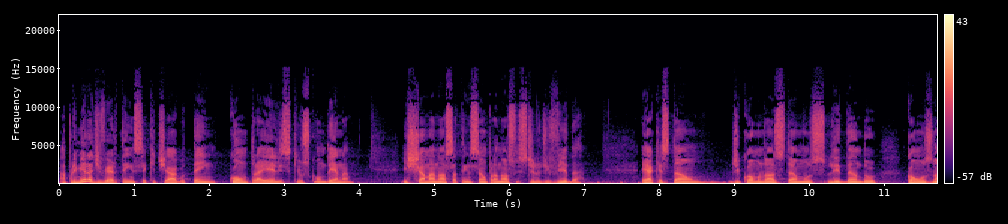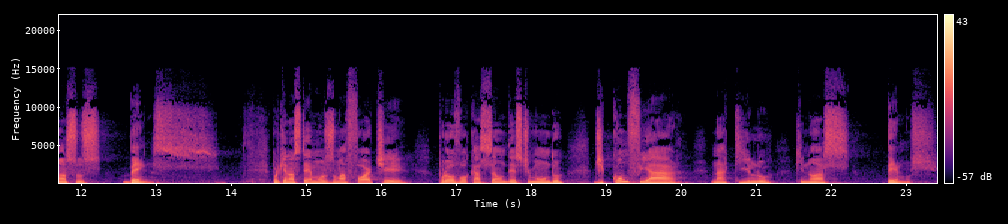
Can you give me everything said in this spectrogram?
A primeira advertência que Tiago tem contra eles, que os condena e chama a nossa atenção para nosso estilo de vida, é a questão de como nós estamos lidando com os nossos bens. Porque nós temos uma forte provocação deste mundo de confiar naquilo que nós temos.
